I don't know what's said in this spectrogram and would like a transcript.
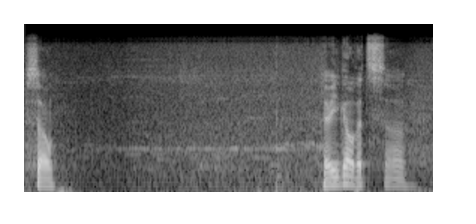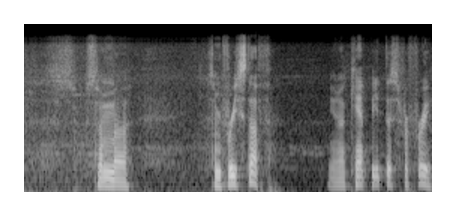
So there you go. That's uh, some uh, some free stuff. You know, can't beat this for free.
